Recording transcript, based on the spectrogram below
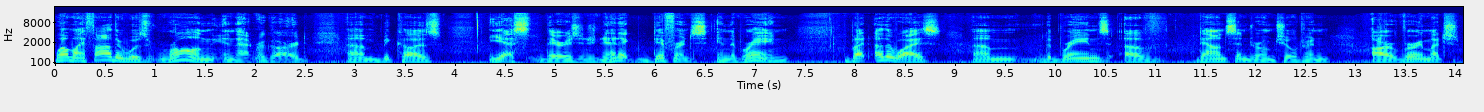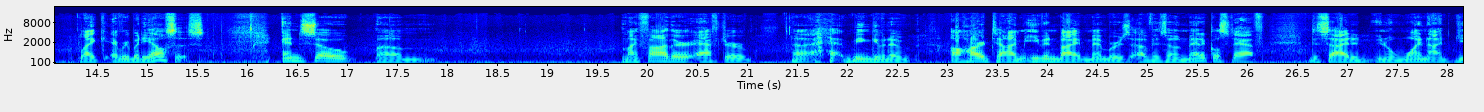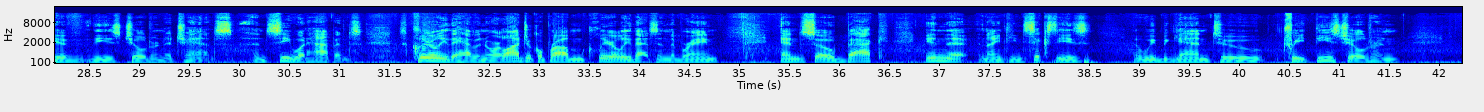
Well, my father was wrong in that regard um, because, yes, there is a genetic difference in the brain, but otherwise, um, the brains of Down syndrome children are very much like everybody else's. And so, um, my father, after uh, being given a, a hard time, even by members of his own medical staff, decided, you know, why not give these children a chance and see what happens? Clearly, they have a neurological problem. Clearly, that's in the brain. And so, back in the 1960s, we began to treat these children,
